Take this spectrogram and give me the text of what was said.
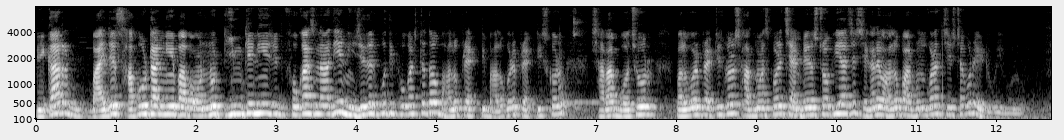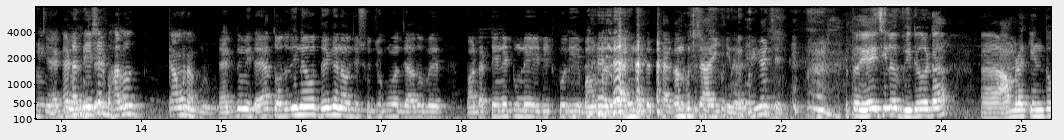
বেকার বাইরের সাপোর্টার নিয়ে বা অন্য টিমকে নিয়ে যদি ফোকাস না দিয়ে নিজেদের প্রতি ফোকাসটা দাও ভালো প্র্যাকটিস ভালো করে প্র্যাকটিস করো। সারা বছর ভালো করে প্র্যাকটিস করো। সাত মাস পরে চ্যাম্পিয়ন্স ট্রফি আছে সেখানে ভালো পারফর্ম করার চেষ্টা করো এটুকুই বলব। একটা দেশের ভালো কামনা করব। একদমই তাই। আর ততদিনেও দেখে নাও যে সূর্যকুমার যাদবের পাটা টেনে টুনে এডিট করিয়ে বাউন্ডারি বাহিনীতে ঠেকানো যায় কিনা ঠিক আছে? তো এই ছিল ভিডিওটা। আহ, আমরা কিন্তু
